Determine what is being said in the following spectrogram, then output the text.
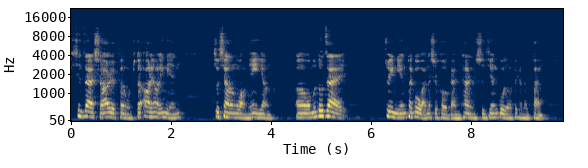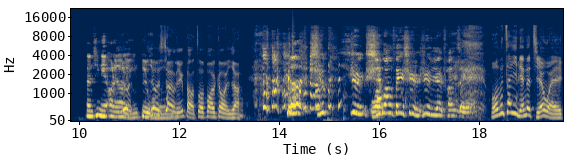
现在十二月份，我觉得二零二零年就像往年一样，呃，我们都在这一年快过完的时候感叹时间过得非常的快，但今年二零二零对我们领导做报告一样。时日时光飞逝，日月穿梭。我们在一年的结尾，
